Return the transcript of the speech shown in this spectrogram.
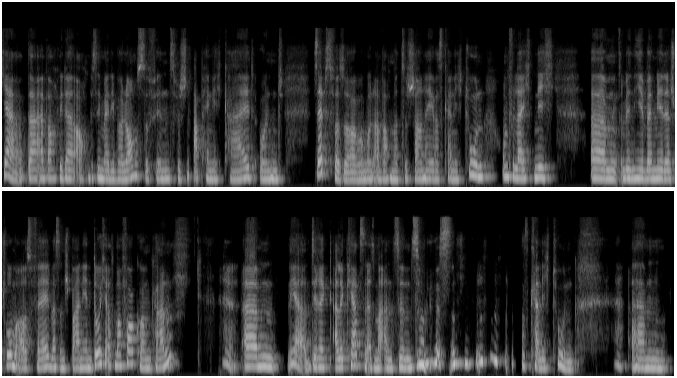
ja, da einfach wieder auch ein bisschen mehr die Balance zu finden zwischen Abhängigkeit und Selbstversorgung und einfach mal zu schauen, hey, was kann ich tun, um vielleicht nicht, ähm, wenn hier bei mir der Strom ausfällt, was in Spanien durchaus mal vorkommen kann, ähm, ja, direkt alle Kerzen erstmal anzünden zu müssen. Was kann ich tun? Ähm,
